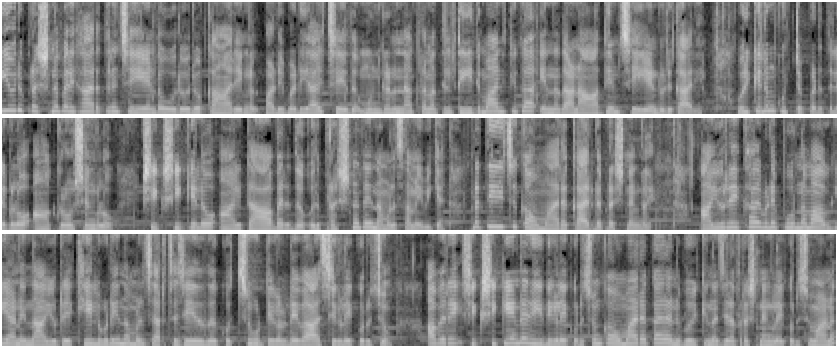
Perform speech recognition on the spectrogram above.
ഈ ഒരു പ്രശ്നപരിഹാരത്തിന് ചെയ്യേണ്ട ഓരോരോ കാര്യങ്ങൾ പടിപടിയായി ചെയ്ത് മുൻഗണനാക്രമത്തിൽ തീരുമാനിക്കുക എന്നതാണ് ആദ്യം ചെയ്യേണ്ട ഒരു കാര്യം. ഒരിക്കലും കുറ്റപ്പെടുത്തലുകളോ ആക്രോശങ്ങളോ ശിക്ഷിക്കലോ ആയിട്ടാവരുത് ഒരു പ്രശ്നത്തെ നമ്മൾ സമീപിക്കാൻ. പ്രത്യേകിച്ച് കൗമാരക്കാരുടെ പ്രശ്നങ്ങളെ. ആയുർരേഖ ഇവിടെ പൂർണമാവുകയാണ്. ഇന്ന് ആയുർരേഖയിലൂടെ നമ്മൾ ചർച്ച ചെയ്തത് കൊച്ചുകുട്ടികളുടെ വാശികളെക്കുറിച്ചും അവരെ ശിക്ഷിക്കേണ്ട രീതികളെക്കുറിച്ചും കൗമാരക്കാർ അനുഭവിക്കുന്ന ചില പ്രശ്നങ്ങളെക്കുറിച്ചുമാണ്.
